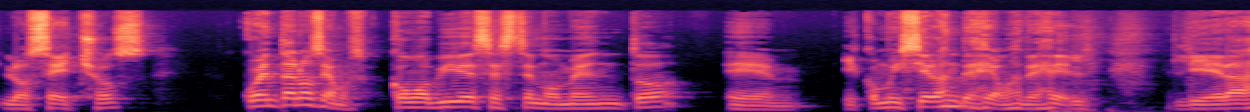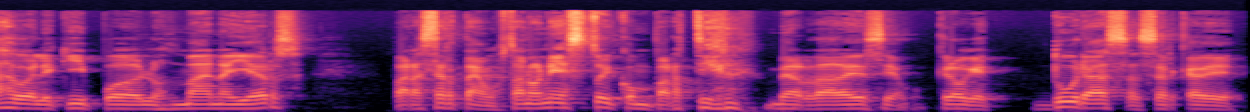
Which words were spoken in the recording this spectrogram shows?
los hechos. Cuéntanos, digamos, cómo vives este momento eh, y cómo hicieron, digamos, desde el liderazgo del equipo, los managers, para ser tan, tan honesto y compartir verdades, digamos, creo que duras acerca de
